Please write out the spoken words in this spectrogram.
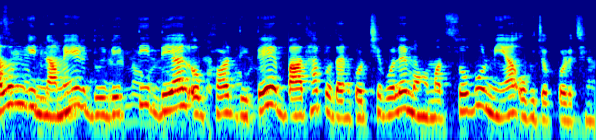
আলমগীর নামের দুই ব্যক্তি দেয়াল ও ঘর দিতে বাধা প্রদান করছে বলে মোহাম্মদ সবুর মিয়া অভিযোগ করেছেন।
